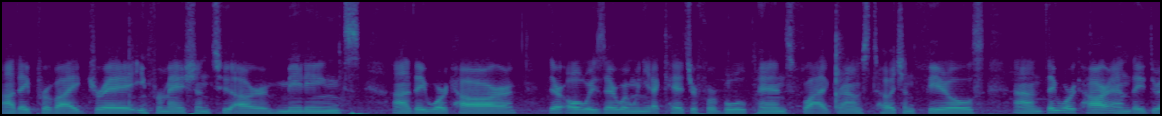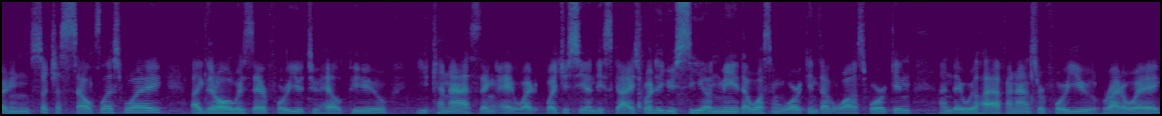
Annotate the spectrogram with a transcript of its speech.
Uh, they provide great information to our meetings. Uh, they work hard. They're always there when we need a catcher for bullpens, flat grounds, touch and fields. Um, they work hard and they do it in such a selfless way. Like they're always there for you to help you. You can ask them, "Hey, what what you see on these guys? What did you see on me that wasn't working? That was working?" And they will have an answer for you right away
